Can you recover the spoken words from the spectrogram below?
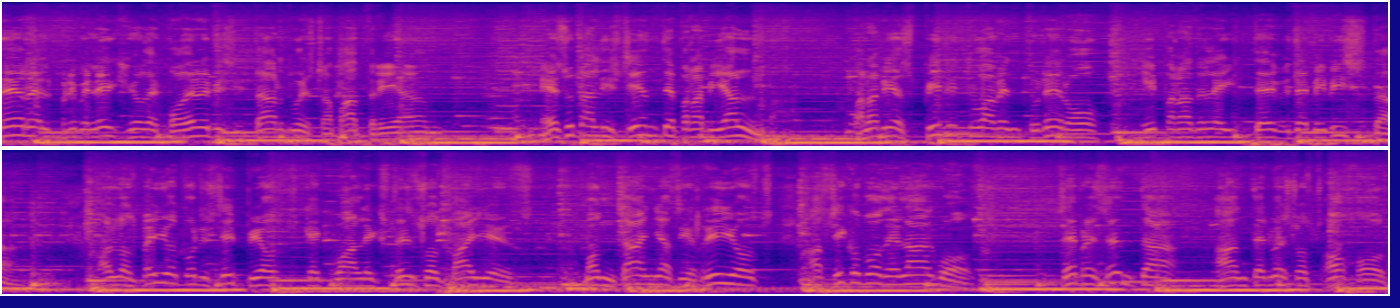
El privilegio de poder visitar nuestra patria es un aliciente para mi alma, para mi espíritu aventurero y para deleite de mi vista a los bellos municipios que cual extensos valles, montañas y ríos, así como de lagos, se presenta ante nuestros ojos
